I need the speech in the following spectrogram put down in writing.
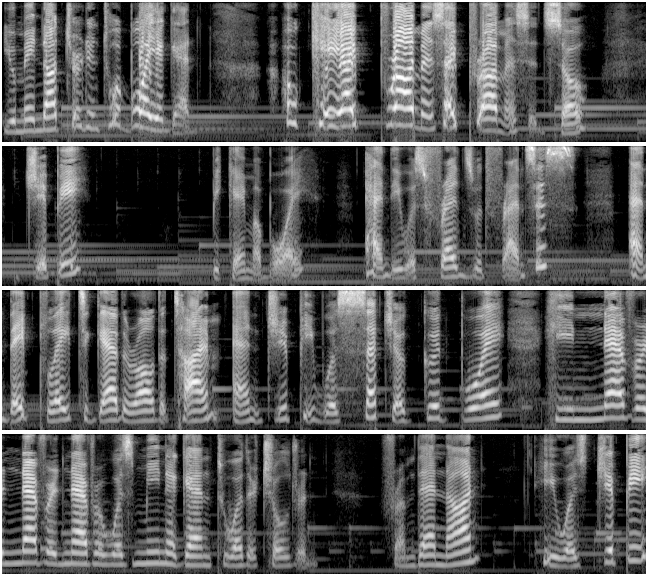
you may not turn into a boy again. Okay i promise i promise. And so jippy became a boy and he was friends with francis and they played together all the time. And Jippy was such a good boy. He never, never, never was mean again to other children. From then on, he was Jippy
